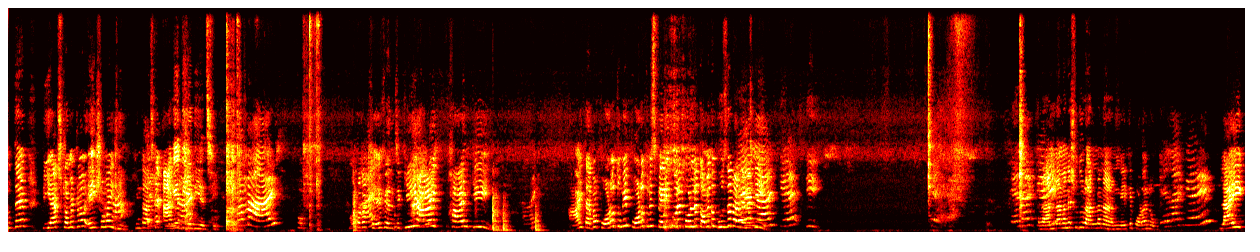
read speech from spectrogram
মধ্যে পেঁয়াজ টমেটো এই সময় দিই কিন্তু আজকে আগে দিয়ে দিয়েছি। খেয়ে ফেলছে। কি আই খাই কি? আই তারপর পড়ো তুমি পড়ো তুমি স্পেলিং করে পড়লে তবে তো বুঝতে পারবে নাকি? রান্না মানে শুধু রান্না না মেয়েকে পড়ালো লাইক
